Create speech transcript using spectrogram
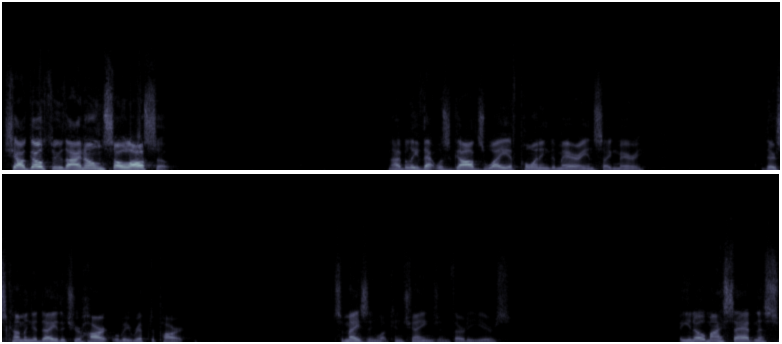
shall go through thine own soul also. And I believe that was God's way of pointing to Mary and saying, Mary, there's coming a day that your heart will be ripped apart. It's amazing what can change in 30 years. You know, my sadness,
